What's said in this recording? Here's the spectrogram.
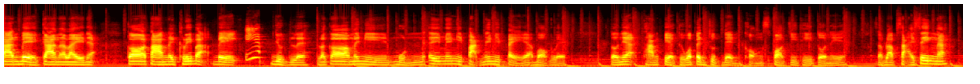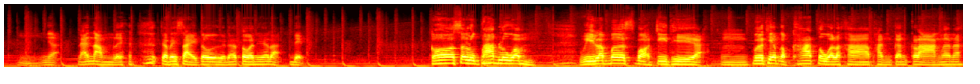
การเบรกการอะไรเนี่ย ก็ตามในคลิปอะเบรกเอี๊ยบหยุดเลย แล้วก็ไม่มีหมุนเอ้ยไม่มีปัดไม่มีเป๋อะบอกเลย ตัวเนี้ยทางเปียกถือว่าเป็นจุดเด่นของ Sport GT ตัวนี้สำหรับสายซิ่งนะเนี่ยแนะนำเลย จะไปใส่ตัวอื่นนะ ตัวนี้แหละเด็ด ก็สรุปภาพรวม V Rubber Sport GT อะอมเมื่อเทียบกับค่าตัวราคาพันกลางๆแล้วนะ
